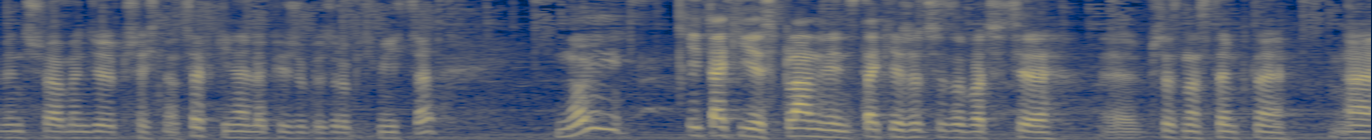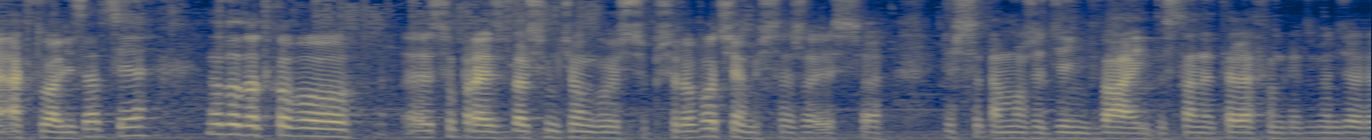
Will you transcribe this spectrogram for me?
więc trzeba będzie przejść na cewki, najlepiej żeby zrobić miejsce. No i, i taki jest plan, więc takie rzeczy zobaczycie e, przez następne e, aktualizacje. No dodatkowo e, Supra jest w dalszym ciągu jeszcze przy robocie. Myślę, że jeszcze, jeszcze tam może dzień, dwa i dostanę telefon, więc będzie,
